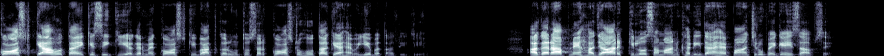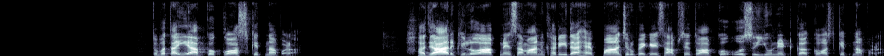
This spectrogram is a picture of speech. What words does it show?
कॉस्ट क्या होता है किसी की? अगर मैं कॉस्ट की बात करूँ तो सर कॉस्ट होता क्या है? ये बता दीजिए। अगर आपने हज़ार किलो सामान खरीदा है पाँच रुपए के हिसाब से तो बताइए आपको कॉस्ट कितना पड़ा? हज़ार किलो आपने सामान खरीदा है पाँच रुपए के हिसाब से तो आपको उस यूनिट का कॉस्ट कितना पड़ा?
